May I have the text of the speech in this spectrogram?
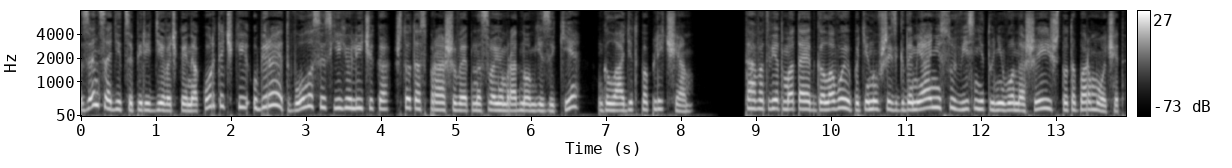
Зен садится перед девочкой на корточки, убирает волосы с ее личика, что-то спрашивает на своем родном языке, гладит по плечам. Та в ответ мотает головой и, потянувшись к Дамианису, виснет у него на шее и что-то бормочет.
